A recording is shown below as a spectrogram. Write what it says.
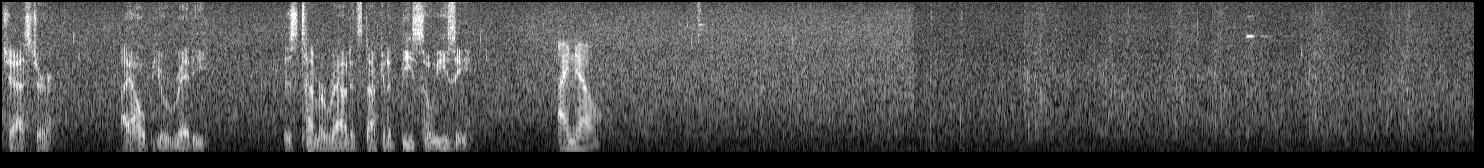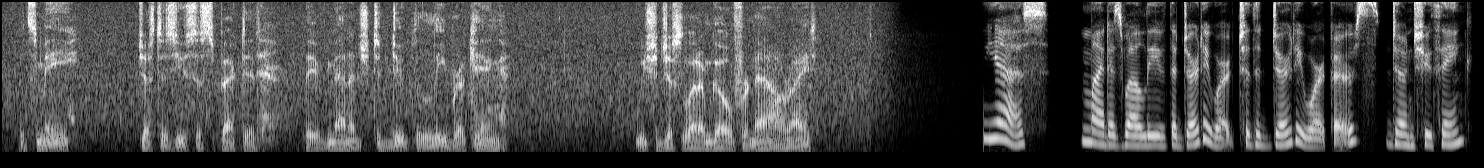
Jaster, I hope you're ready. This time around, it's not gonna be so easy. I know. It's me. Just as you suspected, they've managed to dupe the Libra King. We should just let him go for now, right? Yes. Might as well leave the dirty work to the dirty workers, don't you think?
